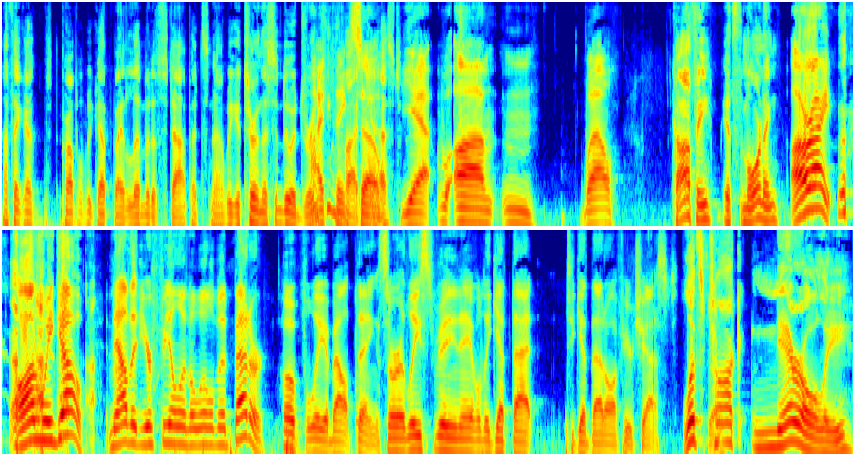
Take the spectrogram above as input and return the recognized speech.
I think I've probably got my limit of stop it's now. We could turn this into a drinking I think podcast. so. Yeah. Um. mm, well. Coffee. It's the morning. All right, on we go. Now that you're feeling a little bit better, hopefully about things, or at least being able to get that to get that off your chest. Let's talk narrowly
